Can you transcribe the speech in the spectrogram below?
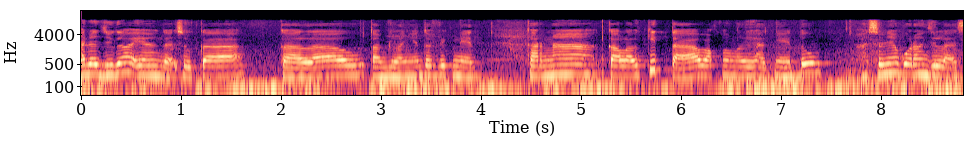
ada juga yang nggak suka kalau tampilannya itu fignet karena kalau kita waktu melihatnya itu hasilnya kurang jelas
